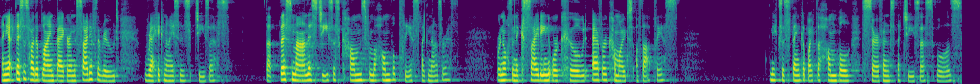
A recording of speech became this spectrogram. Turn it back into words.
And yet, this is how the blind beggar on the side of the road recognizes Jesus. That this man, this Jesus, comes from a humble place like Nazareth, where nothing exciting or cool would ever come out of that place makes us think about the humble servant that Jesus was.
